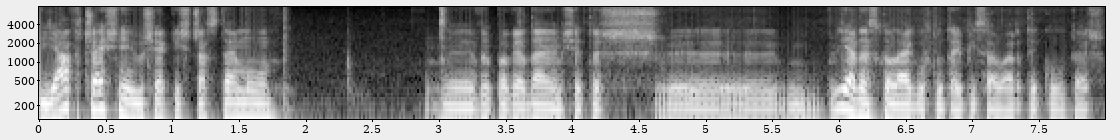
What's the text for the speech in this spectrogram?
ja wcześniej, już jakiś czas temu, wypowiadałem się też. Jeden z kolegów tutaj pisał artykuł też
